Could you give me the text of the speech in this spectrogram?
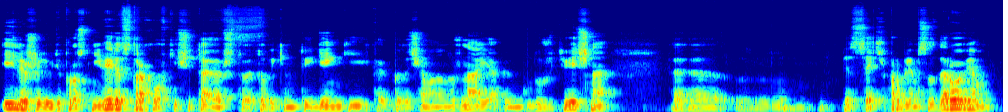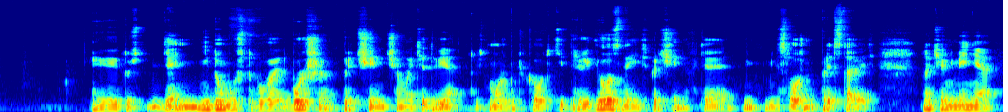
Или же люди просто не верят в страховки, считают, что это выкинутые деньги, и как бы зачем она нужна, я как бы буду жить вечно, э, э, без всяких проблем со здоровьем. И, то есть я не думаю, что бывает больше причин, чем эти две. То есть, может быть, у кого-то какие-то религиозные есть причины, хотя мне сложно представить. Но, тем не менее,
